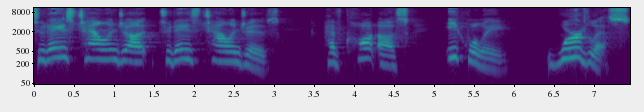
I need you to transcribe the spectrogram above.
Today's, challenge, uh, today's challenges have caught us equally wordless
